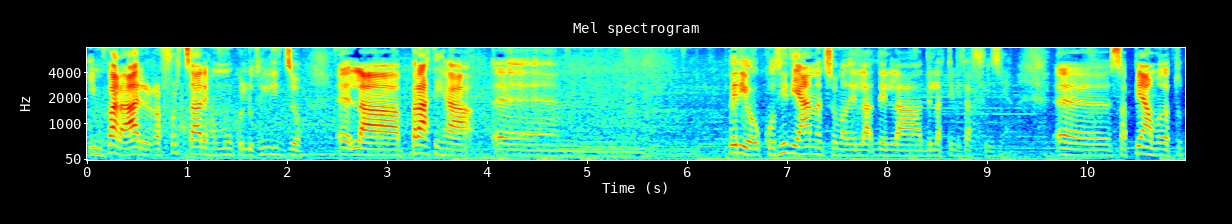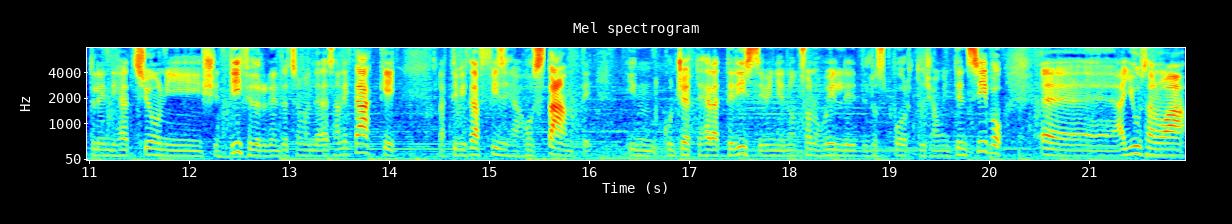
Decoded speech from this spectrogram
imparare o rafforzare comunque l'utilizzo, eh, la pratica eh, quotidiana insomma, dell'attività dell dell fisica. Eh, sappiamo da tutte le indicazioni scientifiche dell'Organizzazione Mondiale della Sanità che l'attività fisica costante in, con certe caratteristiche, quindi non sono quelle dello sport diciamo, intensivo, eh, aiutano a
